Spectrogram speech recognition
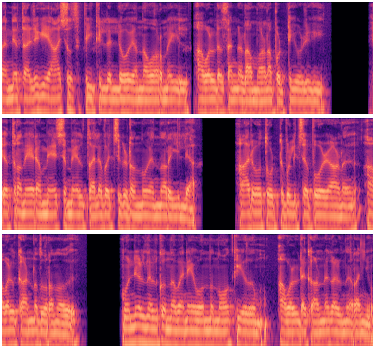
തന്നെ തഴുകി ആശ്വസിപ്പിക്കില്ലല്ലോ എന്ന ഓർമ്മയിൽ അവളുടെ സങ്കടം അണപൊട്ടിയൊഴുകി എത്ര നേരം മേശമേൽ തലവച്ച് കിടന്നു എന്നറിയില്ല. ആരോ തൊട്ട് വിളിച്ചപ്പോഴാണ് അവൾ കണ്ണു തുറന്നത്. മുന്നിൽ നിൽക്കുന്നവനെ ഒന്ന് നോക്കിയതും അവളുടെ കണ്ണുകൾ നിറഞ്ഞു.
